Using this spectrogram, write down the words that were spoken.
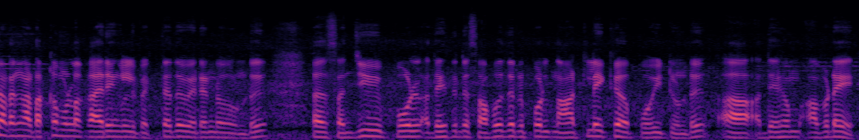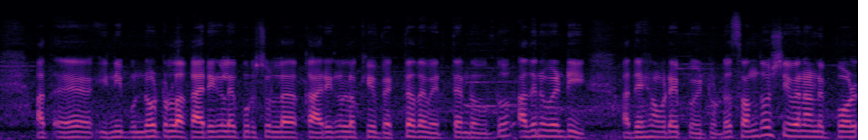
ചടങ്ങ് അടക്കമുള്ള കാര്യങ്ങളിൽ വ്യക്തത വരേണ്ടതുണ്ട്. സഞ്ജീവ് ഇപ്പോൾ അദ്ദേഹത്തിന്റെ സഹോദരൻ ഇപ്പോൾ നാട്ടിലേക്ക് പോയിട്ടുണ്ട്. അദ്ദേഹം അവിടെ ഇനി മുന്നോട്ടുള്ള കാര്യങ്ങളെക്കുറിച്ചുള്ള കാര്യങ്ങളിലൊക്കെ വ്യക്തത വരുത്തേണ്ടതുണ്ട്. അതിനുവേണ്ടി അദ്ദേഹം അവിടെ പോയിട്ടുണ്ട്. സന്തോഷ് ശിവനാണ് ഇപ്പോൾ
